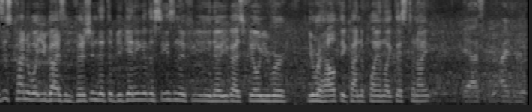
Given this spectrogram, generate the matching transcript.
Is this kind of what you guys envisioned at the beginning of the season? If you, you know you guys feel you were you were healthy, kind of playing like this tonight. Yes, I did.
